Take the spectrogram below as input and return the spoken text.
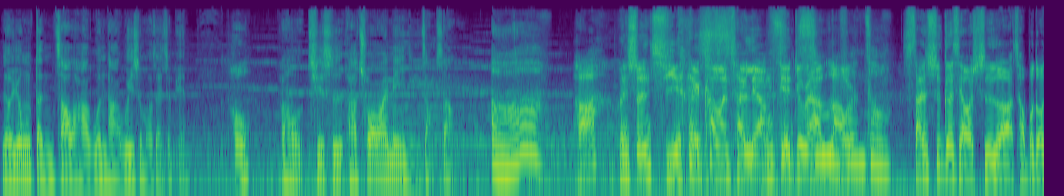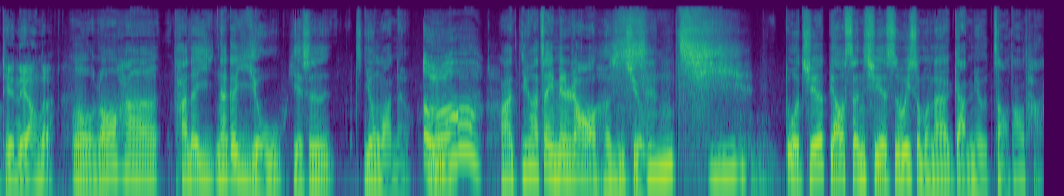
然后用灯照他，问他为什么在这边。哦，然后其实他出来外面已经早上了，哦，啊，很神奇，看完才两点就让五绕分钟，三四个小时了，差不多天亮了。哦，然后它它的那个油也是用完了哦，啊，因为它在里面绕了很久。神奇，我觉得比较神奇的是，为什么那个 g 没有找到它？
